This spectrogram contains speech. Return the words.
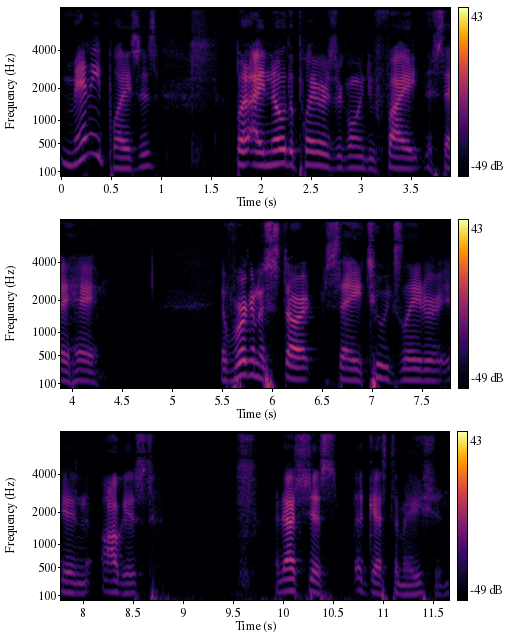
many places, but I know the players are going to fight to say, hey, if we're going to start, say, two weeks later in August, and that's just a guesstimation,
